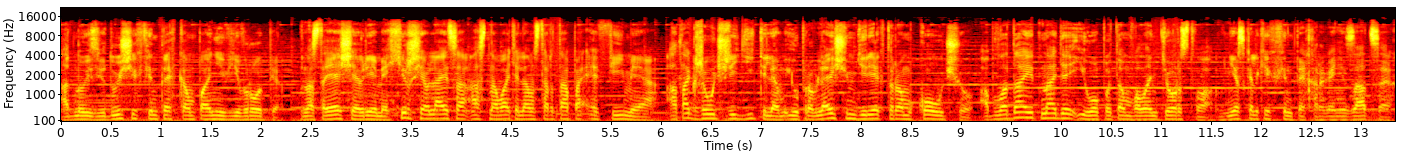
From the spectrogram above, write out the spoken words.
одной из ведущих финтех-компаний в Европе. В настоящее время Хирш является основателем стартапа Эфимия, а также учредителем и управляющим директором Коучу. Обладает Надя и опытом волонтерства в нескольких финтех-организациях.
